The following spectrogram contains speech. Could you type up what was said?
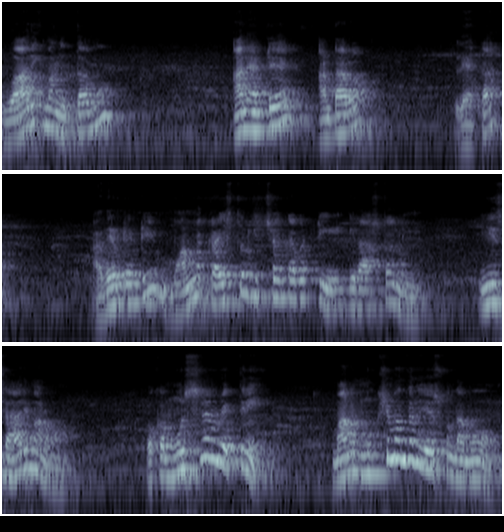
వారికి మనం ఇద్దాము అని అంటే అంటారో లేక అదేమిటండి? మొన్న క్రైస్తవులకు ఇచ్చాం కాబట్టి ఈ రాష్ట్రాన్ని. ఈసారి మనం ఒక ముస్లిం వ్యక్తిని మనం ముఖ్యమంత్రిని చేసుకుందాము.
